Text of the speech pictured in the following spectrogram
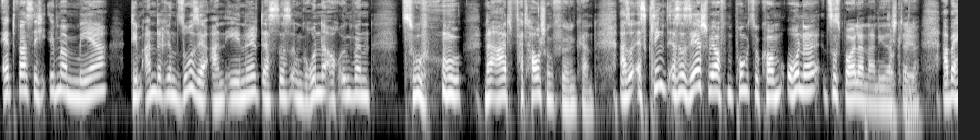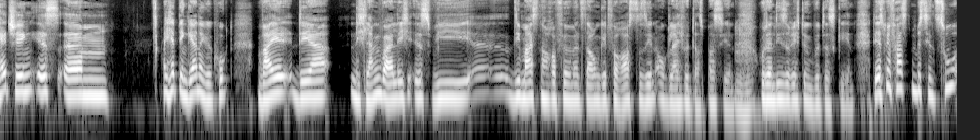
etwas sich immer mehr dem anderen so sehr anähnelt, dass das im Grunde auch irgendwann zu einer Art Vertauschung führen kann. Also es klingt, es ist sehr schwer auf den Punkt zu kommen, ohne zu spoilern an dieser okay. Stelle. Aber Hedging ist, ähm, ich habe den gerne geguckt, weil der nicht langweilig ist, wie äh, die meisten Horrorfilme, wenn es darum geht, vorauszusehen, oh, gleich wird das passieren. Mhm. Oder in diese Richtung wird es gehen. Der ist mir fast ein bisschen zu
